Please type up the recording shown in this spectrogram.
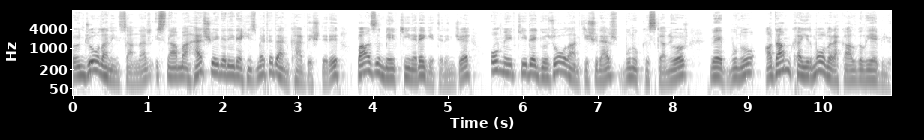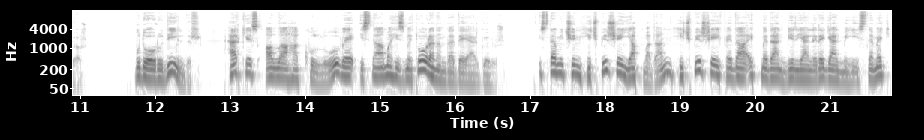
Öncü olan insanlar İslam'a her şeyleriyle hizmet eden kardeşleri bazı mevkilere getirince o mevkide gözü olan kişiler bunu kıskanıyor ve bunu adam kayırma olarak algılayabiliyor. Bu doğru değildir. Herkes Allah'a kulluğu ve İslam'a hizmeti oranında değer görür. İslam için hiçbir şey yapmadan, hiçbir şey feda etmeden bir yerlere gelmeyi istemek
